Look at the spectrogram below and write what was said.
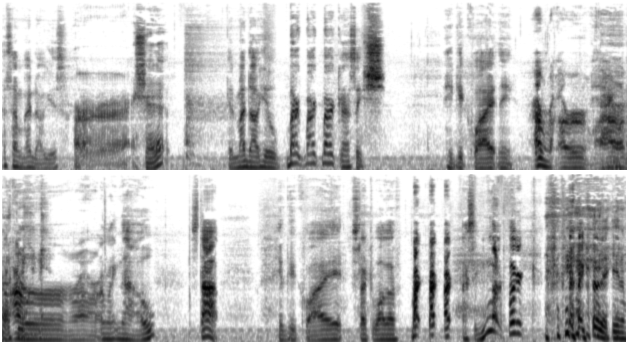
That's how my dog is. shut up. Cause my dog, he'll bark, bark, bark, and I say shh. He get quiet and he. I'm like, no, stop. He'll get quiet, start to walk off. Bark, bark, bark. I said, you motherfucker. I go to hit him.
